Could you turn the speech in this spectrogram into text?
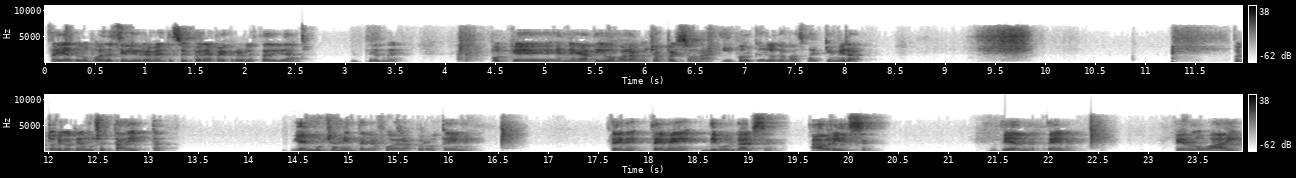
O sea, ya tú no puedes decir libremente, soy PNP, creo en la estadidad. ¿Entiendes? Porque es negativo para muchas personas. Y porque lo que pasa es que, mira, Puerto Rico tiene muchos estadistas. Y hay mucha gente allá afuera, pero teme. Teme, divulgarse, abrirse. ¿Entiendes? Teme. Pero lo hay.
